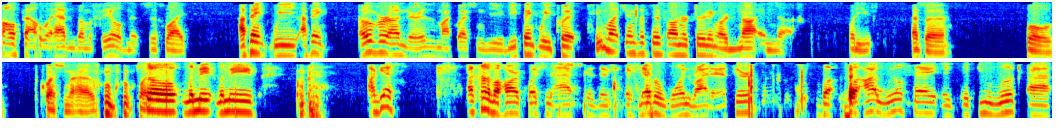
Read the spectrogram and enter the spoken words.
all about what happens on the field, and it's just like I think we, I think over under. This is my question to you. Do you think we put too much emphasis on recruiting or not enough? What do you? That's a little question I have. like, So let me let me. I guess that's kind of a hard question to ask because there's there's never one right answer. But what I will say is, if you look at,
